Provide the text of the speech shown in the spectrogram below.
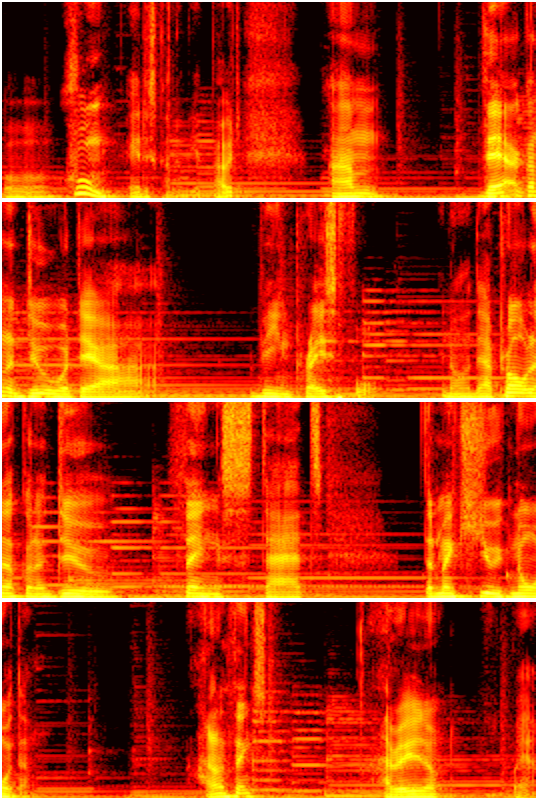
or whom it is going to be about, um, they are going to do what they are being praised for. You know, they're probably not to do things that that make you ignore them. I don't think so. I really don't. But yeah.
